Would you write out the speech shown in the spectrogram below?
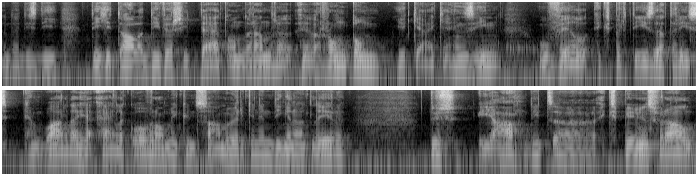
Dat is die digitale diversiteit, onder andere, rondom je kijken en zien hoeveel expertise dat er is en waar dat je eigenlijk overal mee kunt samenwerken en dingen uit leren. Dus ja, dit uh, experience-verhaal,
